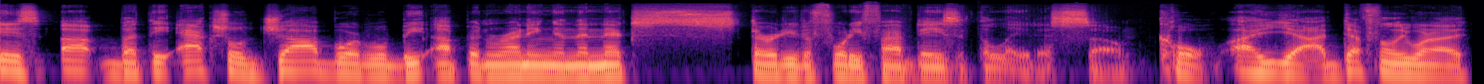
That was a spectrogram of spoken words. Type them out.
is up, but the actual job board will be up and running in the next 30 to 45 days at the latest. So Cool. I yeah, I definitely want to.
